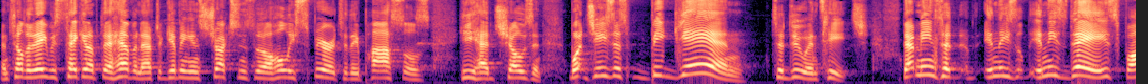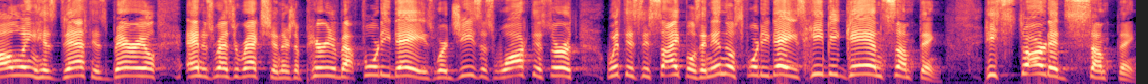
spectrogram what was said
Until the day he was taken up to heaven after giving instructions to the Holy Spirit to the apostles he had chosen. What Jesus began to do and teach. That means that in these, in these days, following his death, his burial, and his resurrection, there's a period of about 40 days where Jesus walked this earth with his disciples. And in those 40 days, he began something. He started something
